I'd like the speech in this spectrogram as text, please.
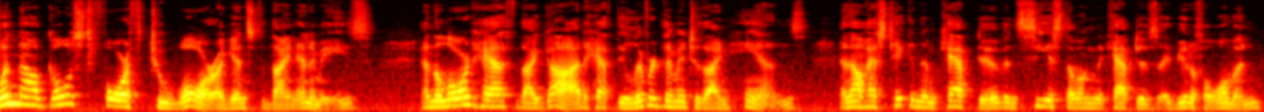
When thou goest forth to war against thine enemies, and the Lord hath thy God hath delivered them into thine hands, and thou hast taken them captive, and seest among the captives a beautiful woman,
